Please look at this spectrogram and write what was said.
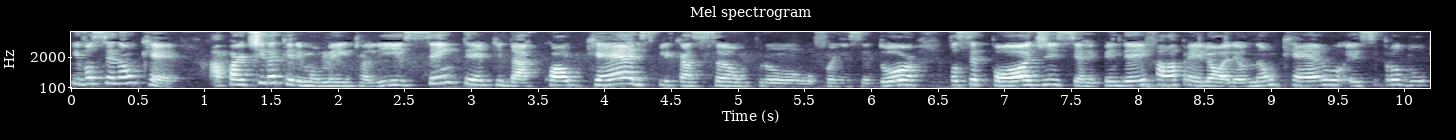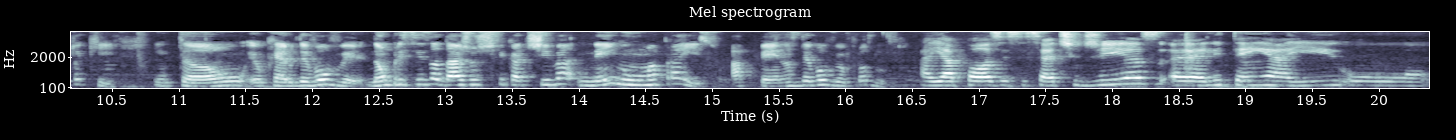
e você não quer. A partir daquele momento ali, sem ter que dar qualquer explicação para o fornecedor, você pode se arrepender e falar para ele: olha, eu não quero esse produto aqui, então eu quero devolver. Não precisa dar justificativa nenhuma para isso, apenas devolver o produto. Aí, após esses sete dias, é, ele tem aí o,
